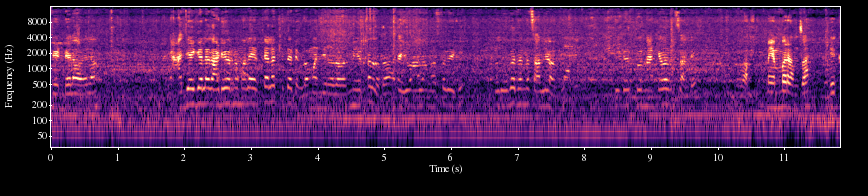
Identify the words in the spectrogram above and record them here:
झेंडे लावायला. आणि अजय गेला गाडीवरनं मला एकट्याला तिथं ठेवलं मंदिराजवळ. मी एकटाच होतो. आता युवा आला मस्त वेगळी आता दोघं जण चालले आम्ही. तिकडे तो नाक्यावरच चालले मेंबर आमचा एक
